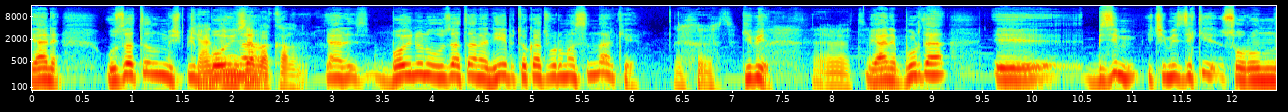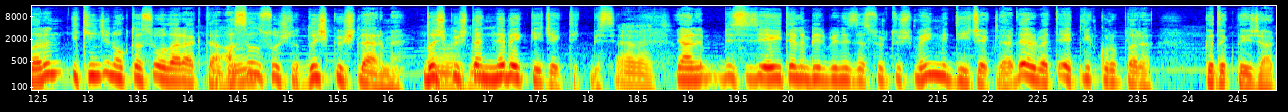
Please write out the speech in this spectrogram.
Yani uzatılmış bir Kendimize boyuna bakalım. yani boynunu uzatana niye bir tokat vurmasınlar ki Evet. gibi. Evet. Yani burada e, bizim içimizdeki sorunların ikinci noktası olarak da asıl suçlu dış güçler mi? Dış güçten ne bekleyecektik biz? Evet. Yani biz sizi eğitelim birbirinizle sürtüşmeyin mi diyeceklerdi. Elbette etnik grupları gıdıklayacak.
